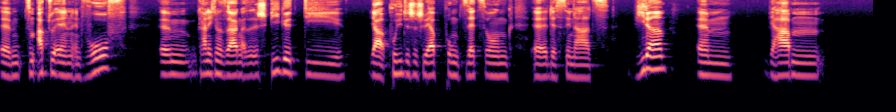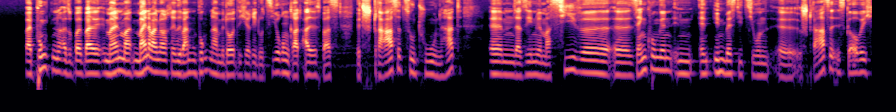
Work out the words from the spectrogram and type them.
Ähm, zum aktuellen Entwurf ähm, kann ich nur sagen, also es spiegelt die ja, politische Schwerpunktsetzung äh, des Senats wieder. Ähm, wir haben bei Punkten, also bei, bei in mein, meiner Meinung nach relevanten Punkten haben wir deutliche Reduzierung, gerade alles, was mit Straße zu tun hat. Ähm, da sehen wir massive äh, Senkungen in, in Investition. Äh, Straße ist, glaube ich,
